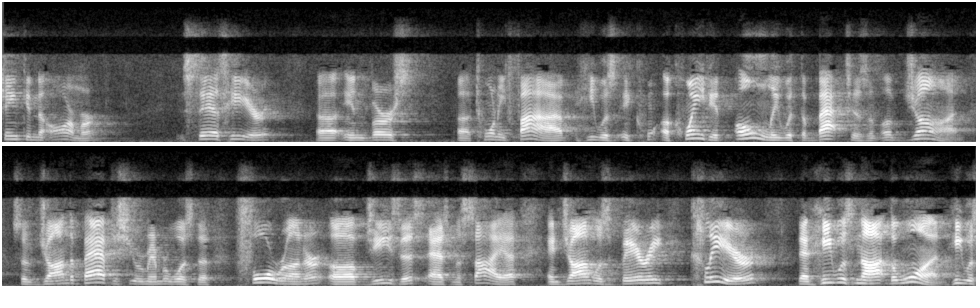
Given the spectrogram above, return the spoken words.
chink in the armor. It says here uh, in verse uh, 25, he was acquainted only with the baptism of John. So, John the Baptist, you remember, was the forerunner of Jesus as Messiah, and John was very clear that he was not the one. He was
